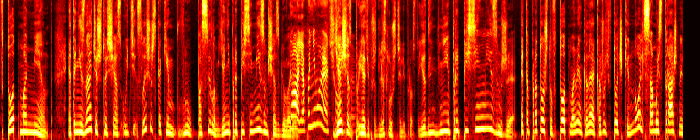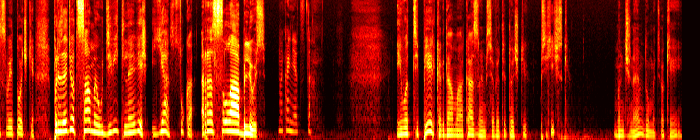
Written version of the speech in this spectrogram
В тот момент. Это не значит, что сейчас уйти... Слышишь, с каким ну, посылом? Я не про пессимизм сейчас говорю. Да, я понимаю, о чем Я сейчас, я типа, для слушателей просто. Я не про пессимизм же. Это про то, что в тот момент, когда я окажусь в точке ноль, самой страшной своей точке, произойдет самая удивительная вещь. Я, сука, расслаблюсь. Наконец-то. И вот теперь, когда мы оказываемся в этой точке психически, мы начинаем думать, окей,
